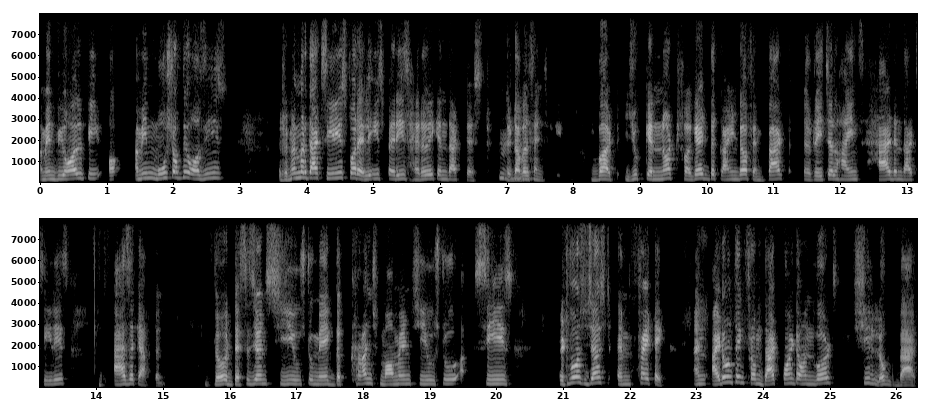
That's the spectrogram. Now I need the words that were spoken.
I mean, we all. Uh, I mean, most of the Aussies remember that series for Ellyse Perry's heroic in that test, mm-hmm. the double century. But you cannot forget the kind of impact Rachel Haynes had in that series as a captain. The decisions she used to make, the crunch moment she used to uh, seize, it was just emphatic. And I don't think from that point onwards, she looked back.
